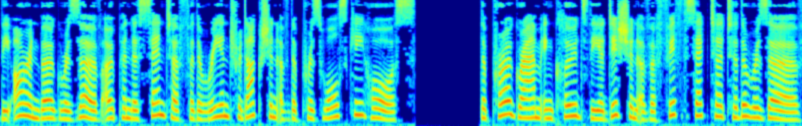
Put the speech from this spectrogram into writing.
the Orenburg Reserve opened a center for the reintroduction of the Przewalski horse. The program includes the addition of a fifth sector to the reserve,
